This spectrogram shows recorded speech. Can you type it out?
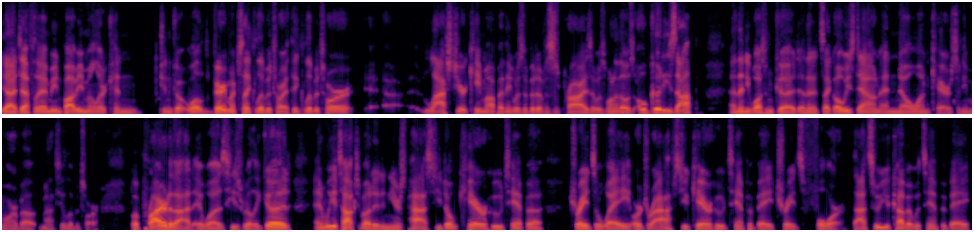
Yeah, definitely. I mean, Bobby Miller can can go well, very much like Liberatore. I think Liberatore uh, last year came up. I think it was a bit of a surprise. It was one of those, oh, good, he's up, and then he wasn't good, and then it's like, oh, he's down, and no one cares anymore about Matthew Liberatore. But prior to that, it was he's really good, and we had talked about it in years past. You don't care who Tampa trades away or drafts. You care who Tampa Bay trades for. That's who you covet with Tampa Bay.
